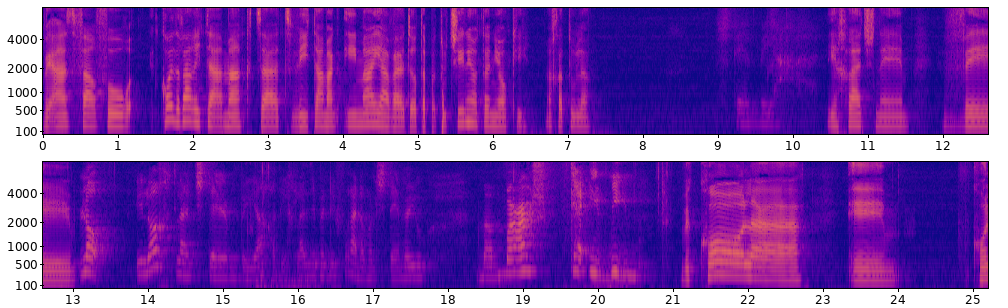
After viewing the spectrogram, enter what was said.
ואז פרפור, כל דבר היא טעמה קצת, והיא טעמה, היא מה היא אהבה יותר, את הפטוצ'יני או את הניוקי, החתולה? שתיהן ביחד. היא אכלה את שניהם, ו... לא, היא לא אכלה את שתיהן ביחד, היא אכלה את זה בנפרד, אבל שתיהן היו ממש טעימים. וכל ה... אמ, כל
